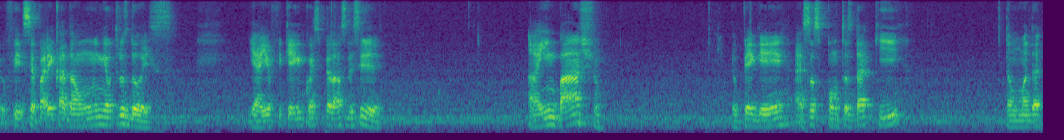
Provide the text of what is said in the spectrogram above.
eu fiz, separei cada um em outros dois. E aí eu fiquei com esse pedaço desse jeito. Aí embaixo eu peguei essas pontas daqui, então uma, da,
